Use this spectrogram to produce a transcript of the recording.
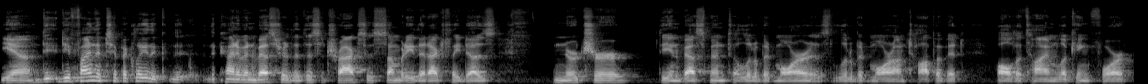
Yeah. Do, do you find that typically the, the, the kind of investor that this attracts is somebody that actually does nurture the investment a little bit more, is a little bit more on top of it all the time, looking for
